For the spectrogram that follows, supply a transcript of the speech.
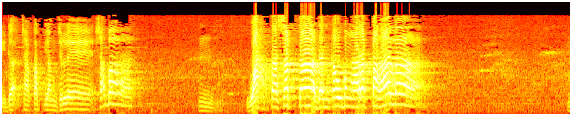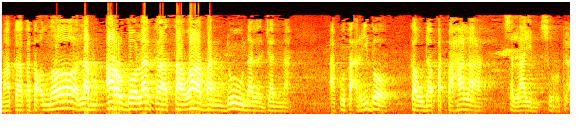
tidak cakap yang jelek, sabar. Hmm. Wahtasabta dan kau mengharap pahala. Maka kata Allah, lam ardolaka sawaban dunal jannah. Aku tak ridho kau dapat pahala selain surga.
